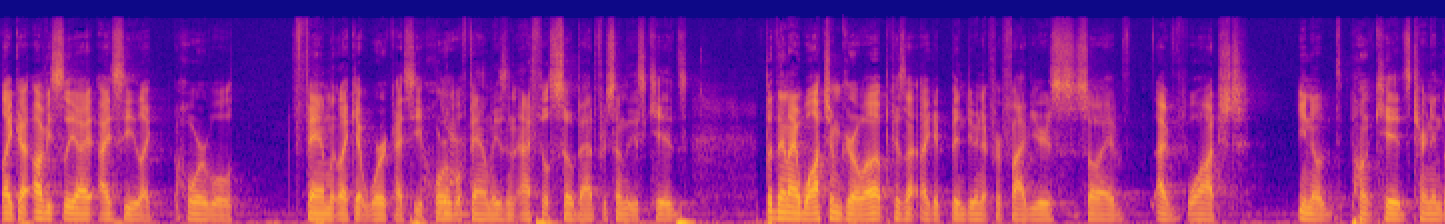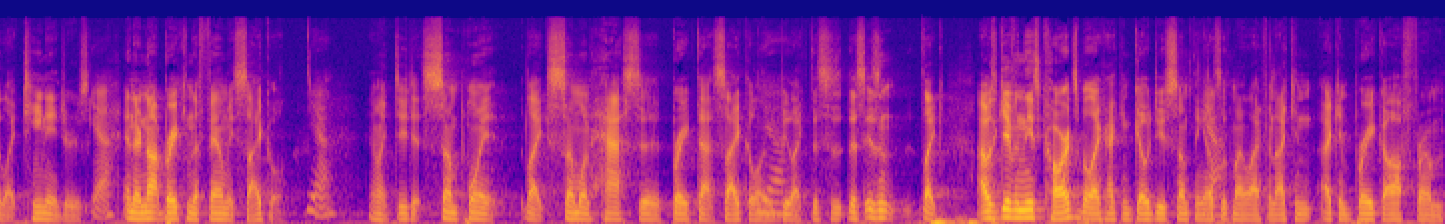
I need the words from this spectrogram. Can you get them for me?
Like uh, obviously I I see like horrible family like at work I see horrible Yeah. families and I feel so bad for some of these kids. But then I watch them grow up because like I've been doing it for 5 years so I've I've watched you know punk kids turn into like teenagers Yeah. and they're not breaking the family cycle. Yeah. And I'm like, dude, at some point, like someone has to break that cycle and Yeah. be like, this is this isn't like I was given these cards, but like I can go do something else with my life, and I can I can break off from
